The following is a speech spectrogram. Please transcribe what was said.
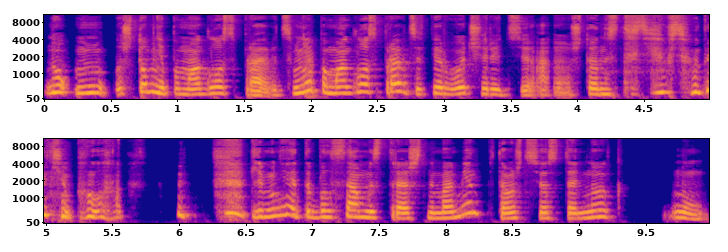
Ну, что мне помогло справиться? Мне помогло справиться в первую очередь, а, что анестезия все-таки была. Для меня это был самый страшный момент, потому что все остальное, ну,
